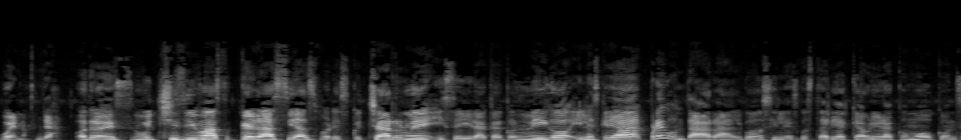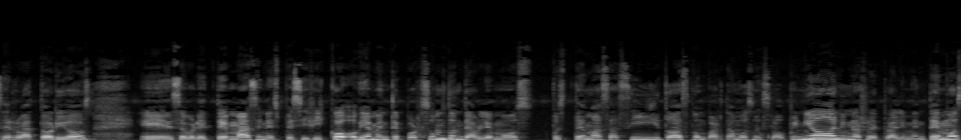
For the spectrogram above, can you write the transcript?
Bueno, ya, otra vez, muchísimas gracias por escucharme y seguir acá conmigo. Y les quería preguntar algo, si les gustaría que abriera como conservatorios eh, sobre temas en específico, obviamente por Zoom, donde hablemos pues temas así, todas compartamos nuestra opinión y nos retroalimentemos.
